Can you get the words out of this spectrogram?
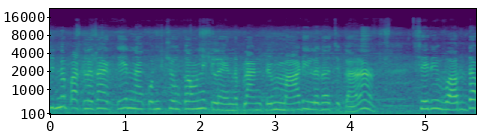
சின்ன பாட்டில் தான் இருக்குது நான் கொஞ்சம் கவனிக்கல இந்த பிளான்ட்டு மாடியில் தான் வச்சுருக்கேன். சரி வருதா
